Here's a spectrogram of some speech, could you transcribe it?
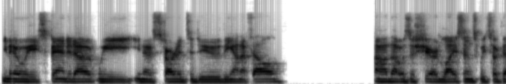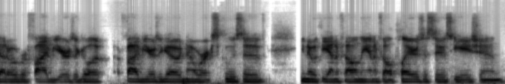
you know, we expanded out. We, you know, started to do the NFL uh, that was a shared license. We took that over five years ago. Five years ago, now we're exclusive, you know, with the NFL and the NFL Players Association.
